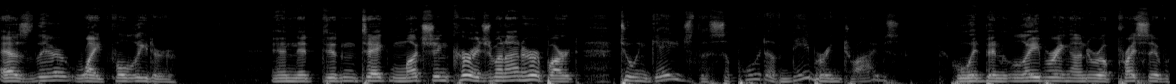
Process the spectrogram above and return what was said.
as their rightful leader. And it didn't take much encouragement on her part to engage the support of neighboring tribes who had been laboring under oppressive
